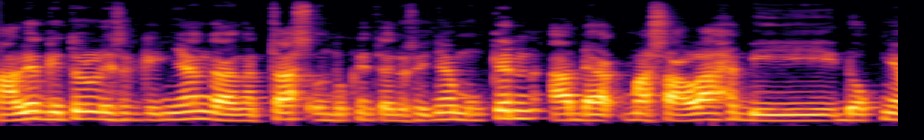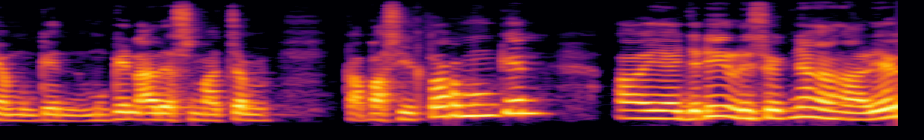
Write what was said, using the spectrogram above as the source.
ngalir gitu listriknya nggak ngecas untuk Nintendo Switch-nya mungkin ada masalah di docknya mungkin. Mungkin ada semacam kapasitor mungkin uh, ya jadi listriknya nggak ngalir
